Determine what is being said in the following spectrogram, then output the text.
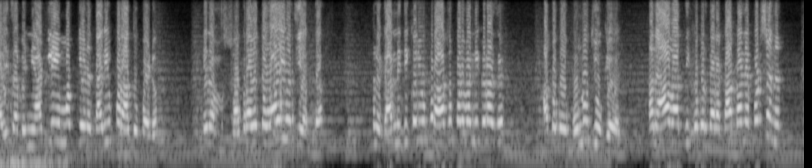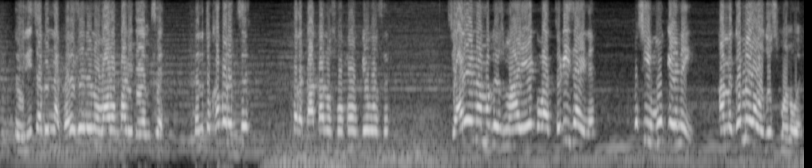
આરીસાબેનની આટલી હિંમત કે એને તારી ઉપર હાથ ઉપાડ્યો. એના છોકરાને તો વાળી નથી આપતા અને ગામની દીકરી ઉપર હાથ ઉપાડવા નીકળ્યા છે. આ તો બહુ ભૂંડું થયું કહેવાય. અને આ વાતની ખબર તારા કાકાને પડશે ને તો એ રીચાબેન ના ઘરે જઈને એનો વાળો પાડી દે એમ છે. તને તો ખબર જ છે. તારા કાકાનો સ્વભાવ કેવો છે? જ્યારે એના મગજમાં એક વાત ચડી જાય ને પછી મૂકે નહીં. આમે ગમે એવો દુશ્મન હોય.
